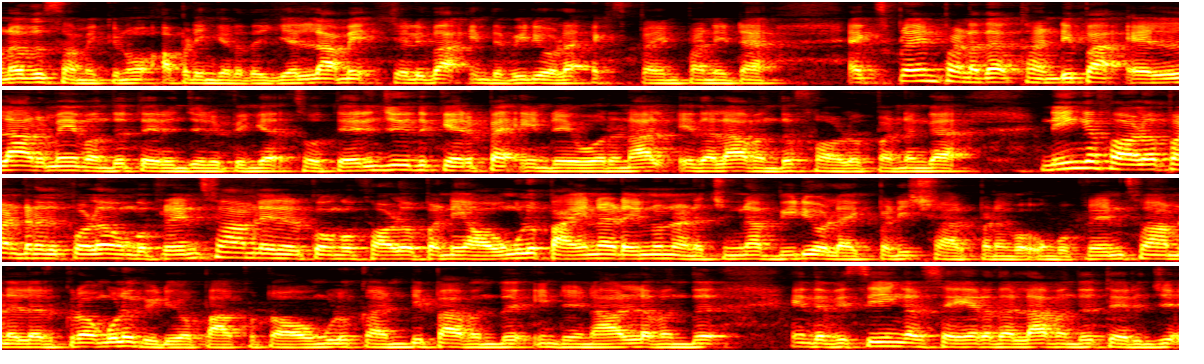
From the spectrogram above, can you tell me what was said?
உணவு சமைக்கணும் அப்படிங்கிறது எல்லாமே தெளிவாக இந்த வீடியோவில் எக்ஸ்பிளைன் பண்ணிட்டேன். எக்ஸ்பிளைன் பண்ணதை கண்டிப்பாக எல்லாருமே வந்து தெரிஞ்சிருப்பீங்க. ஸோ தெரிஞ்சதுக்கேற்ப இன்றைய ஒரு நாள் இதெல்லாம் வந்து ஃபாலோ பண்ணுங்கள் நீங்கள் ஃபாலோ பண்ணுறது போல் உங்கள் ஃப்ரெண்ட்ஸ் ஃபேமிலியில் இருக்கவங்க ஃபாலோ பண்ணி அவங்களும் பயனடையணும்னு நினச்சிங்கன்னா வீடியோ லைக் பண்ணி ஷேர் பண்ணுங்கள் உங்கள் ஃப்ரெண்ட்ஸ் ஃபேமிலியில் இருக்கிறவங்களும் வீடியோ பார்க்கட்டும். அவங்களும் கண்டிப்பாக வந்து இன்றைய நாளில் வந்து இந்த விஷயங்கள் செய்கிறதெல்லாம் வந்து தெரிஞ்சு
